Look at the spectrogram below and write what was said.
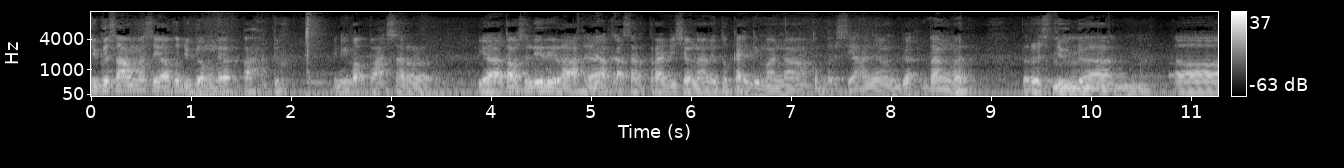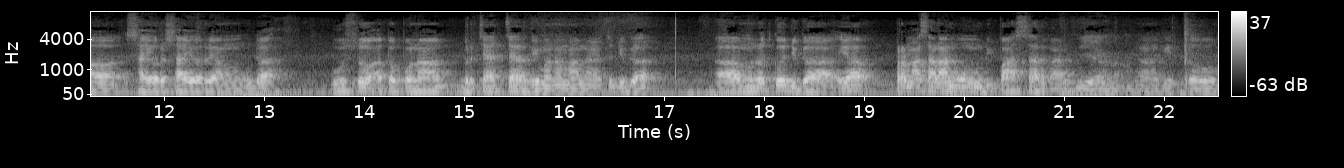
juga sama sih aku juga ngeliat, ah, aduh, ini kok pasar ya tahu sendiri lah ya Iya. pasar tradisional itu kayak gimana kebersihannya enggak banget, terus Hmm, juga eh, sayur-sayur yang udah busuk ataupun ah, bercecer di mana-mana itu juga eh, menurutku juga ya permasalahan umum di pasar kan. Iya. Nah gitu.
